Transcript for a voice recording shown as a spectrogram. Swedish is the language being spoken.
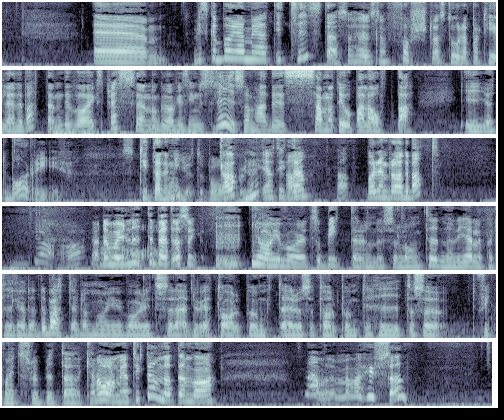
Eh, vi ska börja med att i tisdag så hölls den första stora partiledardebatten. Det var Expressen och Dagens Industri som hade samlat ihop alla åtta i Göteborg. Så tittade ni? Göteborg. Ja, jag tittar. Ja. Var det en bra debatt? Ja, den var ju lite bättre. Alltså, jag har ju varit så bitter under så lång tid när det gäller partiledardebatter. De har ju varit sådär du vet talpunkter och så talpunkter hit och så fick man ju till slut byta kanal. Men jag tyckte ändå att den var, ja, den var hyfsad.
